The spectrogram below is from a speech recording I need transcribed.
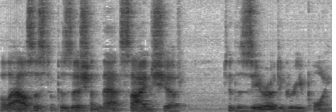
allows us to position that side shift to the zero degree point.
